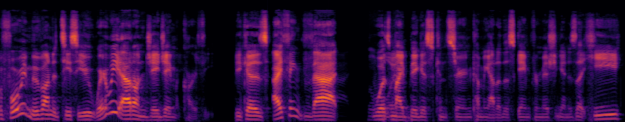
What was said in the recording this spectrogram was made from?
Before we move on to TCU, where are we at on JJ McCarthy? because I think that oh, was my biggest concern coming out of this game for Michigan is that he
